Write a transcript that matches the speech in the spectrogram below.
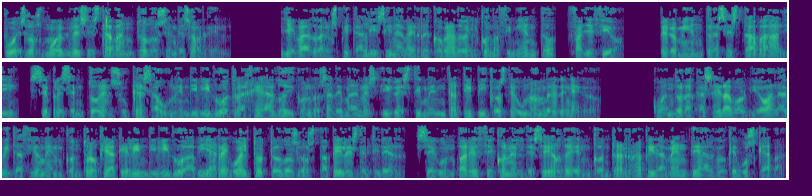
pues los muebles estaban todos en desorden. Llevado al hospital y sin haber recobrado el conocimiento, falleció. Pero mientras estaba allí, se presentó en su casa un individuo trajeado y con los ademanes y vestimenta típicos de un hombre de negro. Cuando la casera volvió a la habitación encontró que aquel individuo había revuelto todos los papeles de Tiller, según parece con el deseo de encontrar rápidamente algo que buscaba.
